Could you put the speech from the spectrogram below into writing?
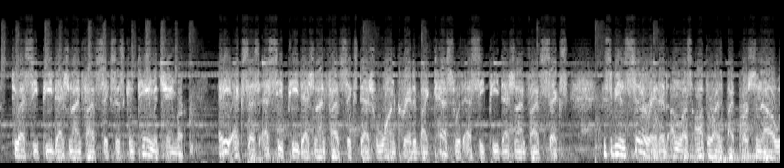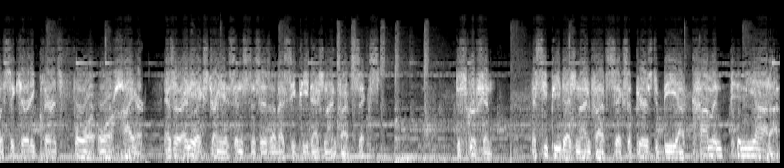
to SCP-956's containment chamber. Any excess SCP-956-1 created by tests with SCP-956 is to be incinerated unless authorized by personnel with security clearance 4 or higher, as are any extraneous instances of SCP-956. Description: SCP-956 appears to be a common pinata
